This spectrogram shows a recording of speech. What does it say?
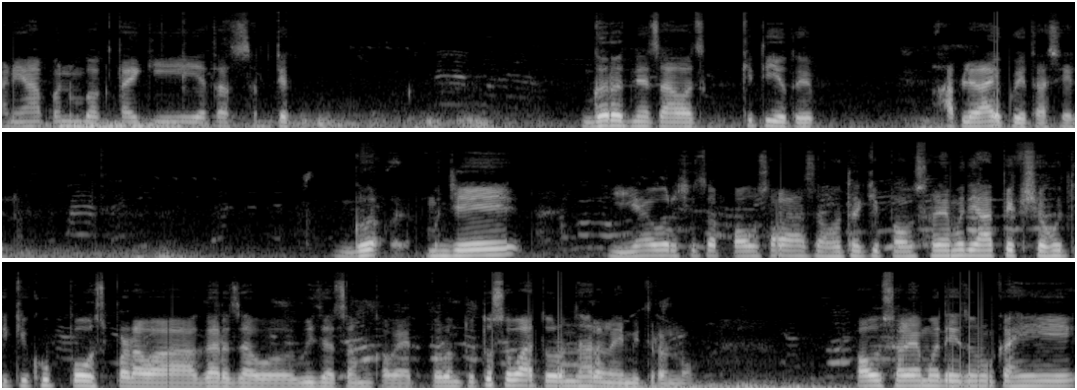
आणि आपण बघताय की आता सध्या गरजण्याचा आवाज किती येतोय आपल्याला ऐकू येत असेल. ग म्हणजे या वर्षीचा पावसाळा असा होता की पावसाळ्यामध्ये अपेक्षा होती की खूप पाऊस पडावा गरजावं विजा चमकाव्यात. परंतु तसं वातावरण झालं नाही मित्रांनो. पावसाळ्यामध्ये जणू काही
